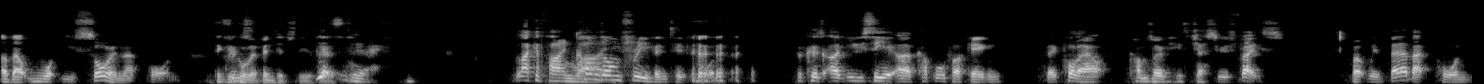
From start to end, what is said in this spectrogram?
about what you saw in that porn. I think we call it vintage these days. Yeah. Like a fine wine. condom free vintage porn. because uh, you see a couple fucking, they pull out, comes over his chest to his face. But with bareback porn,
